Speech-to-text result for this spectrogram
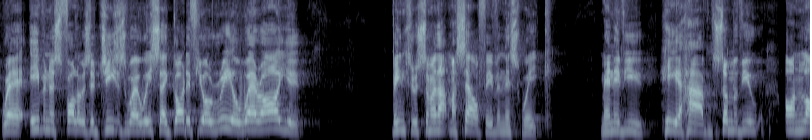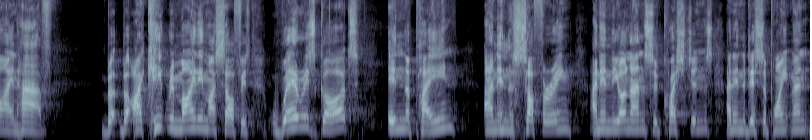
where even as followers of Jesus, where we say, God, if you're real, where are you? Been through some of that myself even this week. Many of you here have, some of you online have. But, but I keep reminding myself is where is God in the pain and in the suffering and in the unanswered questions and in the disappointment?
